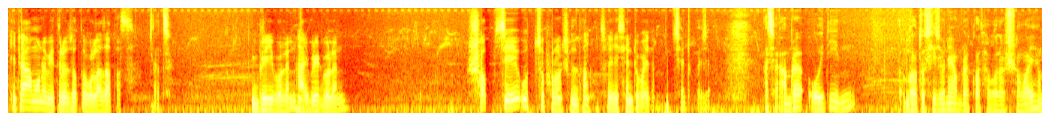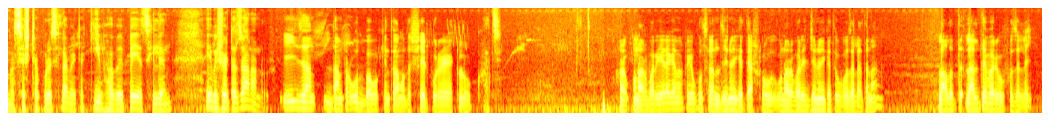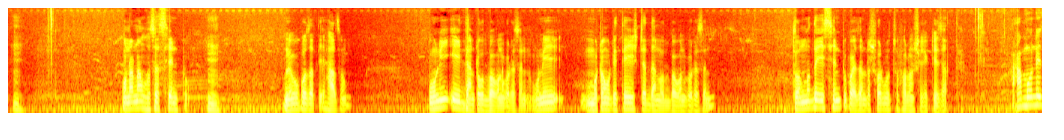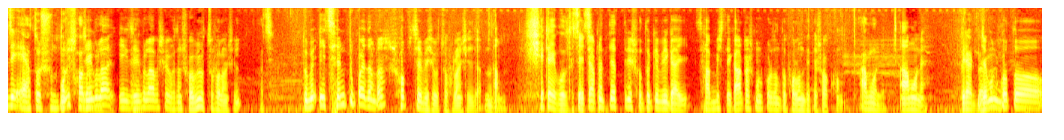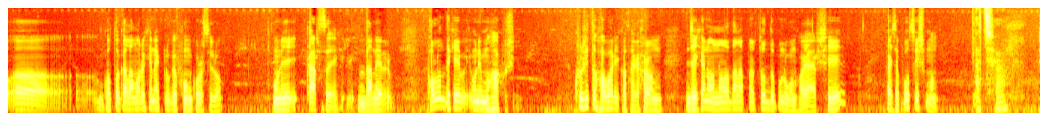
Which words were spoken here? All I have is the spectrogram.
এটা আমনের ভিতরে যতগুলা জাত আছে। আচ্ছা। ব্রি বলেন হাইব্রিড বলেন সবচেয়ে উচ্চ ফলনশীল ধান হচ্ছে এই সেন্টু পাইজাম। সেন্টু পাইজাম। আচ্ছা আমরা ওই দিন গত সিজনে আমরা কথা বলার সময় আমরা চেষ্টা করেছিলাম এটা কীভাবে পেয়েছিলেন এই বিষয়টা জানানোর। এই দানটার উদ্ভাবক কিন্তু আমাদের শেরপুরের এক লোক। আচ্ছা। আর ওনার বাড়ি এর আগে আমি আপনাকে বলছিলাম জিনইগাতে আসলে ওনার বাড়ি জিনইগাতে উপজেলাতে না লালতে লালতে বাড়ি উপজেলায় ওনার নাম হচ্ছে সেন্টু। উনি উপজাতি হাজং। উনি এই দানটা উদ্ভাবন করেছেন। উনি মোটামুটি তেইশটা দান উদ্ভাবন করেছেন। তোর মধ্যে এই সেন্টু পাইজামটা সর্বোচ্চ ফলনশীল একটি জাত। আমনে যে এত সুন্দর যেগুলা এই যেগুলো আবিষ্কার করেছেন সবই উচ্চ ফলনশীল। আচ্ছা। তবে এই সেন্টু পাইজামটা সবচেয়ে বেশি উচ্চ ফলনশীল ধান সেটাই বলতে চাই এটা আপনার তেত্রিশ শতকে বিঘায় ছাব্বিশ থেকে আঠাশ মন পর্যন্ত ফলন দিতে সক্ষম। আমনে? আমনে। বিরাট যেমন গত গতকাল আমার এখানে এক লোকে ফোন করেছিল। উনি কাটছে ধানের ফলন দেখে উনি মহা খুশি। খুশি তো হবারই কথা কারণ যেখানে অন্যান্য ধান আপনার চোদ্দ পনেরো মন হয় আর সে পাইছে পঁচিশ মন। আচ্ছা।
